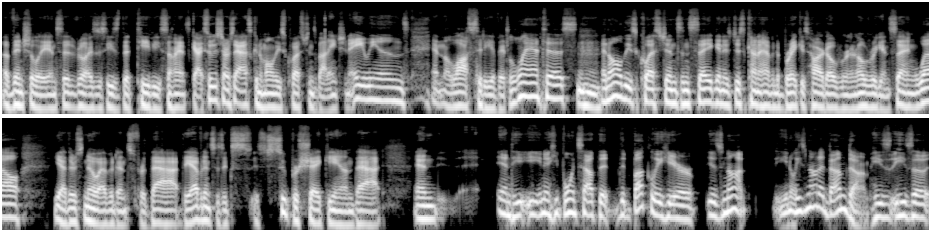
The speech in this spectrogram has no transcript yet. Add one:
eventually, and so realizes he's the TV science guy. So he starts asking him all these questions about ancient aliens and the lost city of Atlantis, and all these questions. And Sagan is just kind of having to break his heart over and over again, saying, "Well." Yeah, there's no evidence for that. The evidence is, ex- is super shaky on that, and and he you know he points out that that Buckley here is not you know he's not a dum dum. He's he's a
